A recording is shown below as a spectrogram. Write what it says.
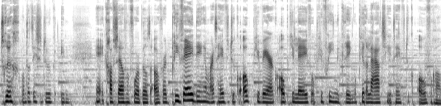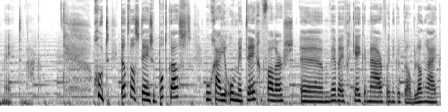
terug. Want dat is natuurlijk in ik gaf zelf een voorbeeld over het privé dingen, maar het heeft natuurlijk ook op je werk, op je leven, op je vriendenkring, op je relatie. Het heeft natuurlijk overal mee te maken. Goed, dat was deze podcast. Hoe ga je om met tegenvallers? Ehm, we hebben even gekeken naar, vind ik het wel belangrijk?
